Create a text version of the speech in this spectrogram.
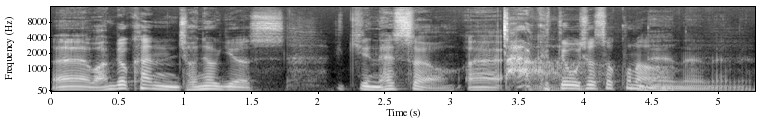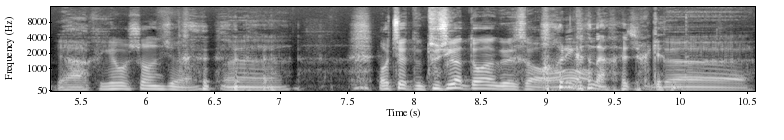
네. 예, 완벽한 저녁이었긴 했어요. 예, 아 그때 오셨었구나. 네네네. 야 그게 벌써 언제야? 예. 어쨌든 두 시간 동안 그래서 허리가 나가셨겠네. 네.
